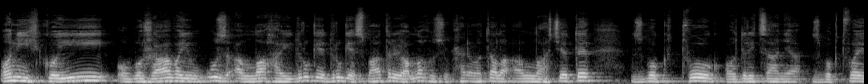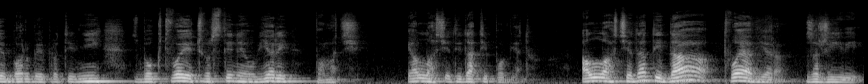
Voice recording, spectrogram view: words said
onih koji obožavaju uz Allaha i druge, druge smatraju Allahu subhanahu wa ta'ala, Allah će te zbog tvog odricanja, zbog tvoje borbe protiv njih, zbog tvoje čvrstine u vjeri pomoći. I Allah će ti dati pobjedu. Allah će dati da tvoja vjera zaživi,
